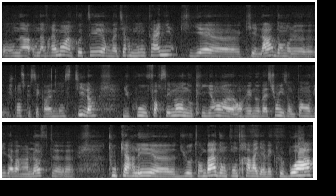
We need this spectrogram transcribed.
on, a, on a vraiment un côté, on va dire, montagne qui est, qui est là. Dans le, je pense que c'est quand même mon style. Hein. Du coup, forcément, nos clients en rénovation, ils n'ont pas envie d'avoir un loft tout carrelé euh, du haut en bas. Donc on travaille avec le bois,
